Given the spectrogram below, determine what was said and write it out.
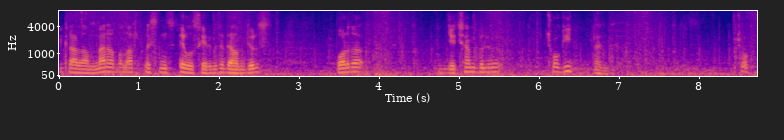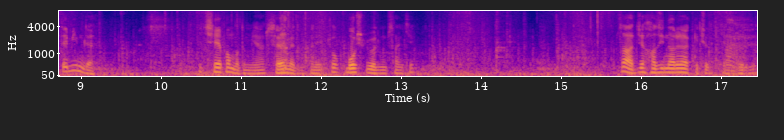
Tekrardan merhabalar. Resident Evil serimize devam ediyoruz. Bu arada geçen bölümü çok iyi yani çok demeyeyim de hiç şey yapamadım ya. Sevemedim. Hani çok boş bir bölüm sanki. Sadece hazine arayarak geçirdik yani bölümü.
